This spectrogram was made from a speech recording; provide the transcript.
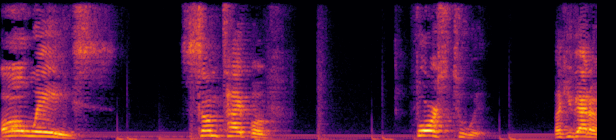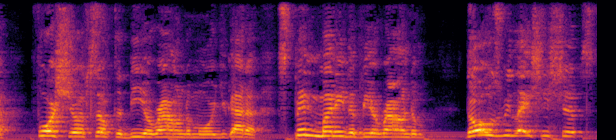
always some type of force to it. Like you gotta force yourself to be around them or you gotta spend money to be around them. Those relationships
